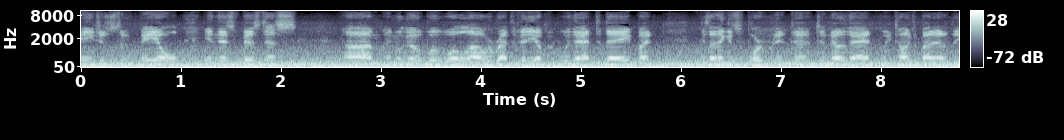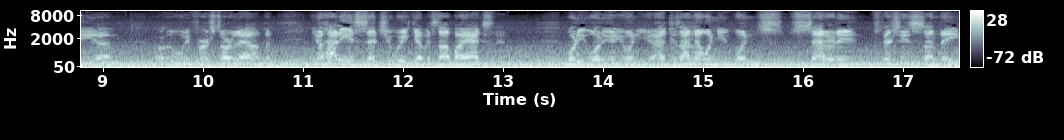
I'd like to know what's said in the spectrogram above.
agents to fail in this business, um, and we'll go. We'll we'll, uh, we'll wrap the video up with that today, but because I think it's important to, to know that we talked about it the um, when we first started out. But you know, how do you set your week up? It's not by accident. What do you what do you when you because I know when you when Saturday, especially Sunday,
